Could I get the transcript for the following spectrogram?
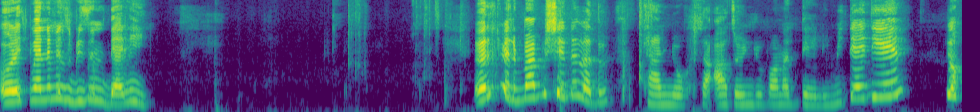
Öğretmenimiz bizim deli. Öğretmenim ben bir şey demedim. Sen yoksa az önce bana deli mi dedin? Yok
